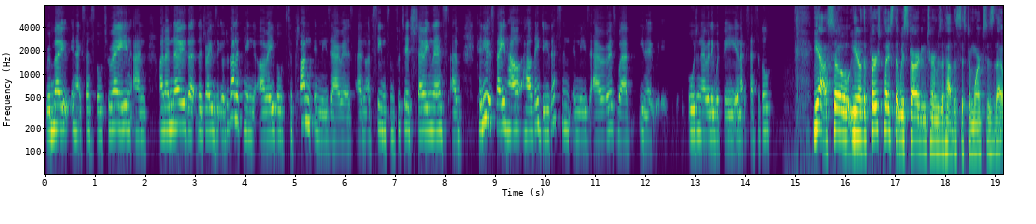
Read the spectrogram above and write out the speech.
remote, inaccessible terrain. And, and I know that the drones that you're developing are able to plant in these areas. And I've seen some footage showing this. Um, can you explain how, how they do this in, in these areas where, you know, ordinarily would be inaccessible? Yeah, so you know the first place that we start in terms of how the system works is that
